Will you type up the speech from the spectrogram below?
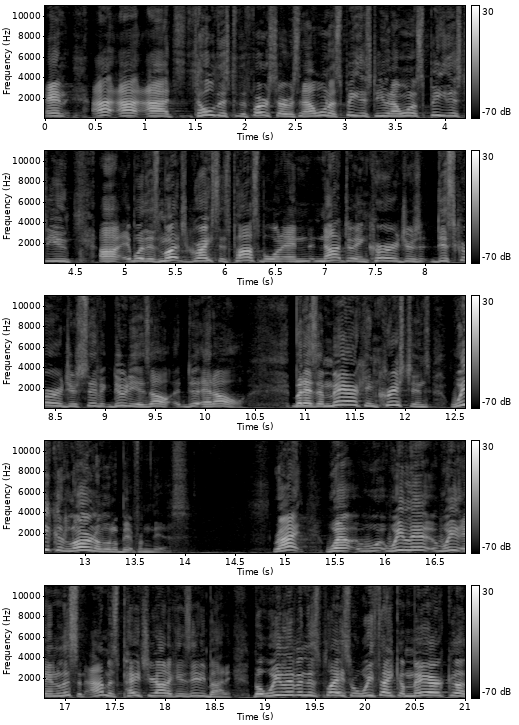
And I, I, I, told this to the first service, and I want to speak this to you, and I want to speak this to you uh, with as much grace as possible, and, and not to encourage or discourage your civic duty all, at all. But as American Christians, we could learn a little bit from this. Right? Well, we live, we, and listen, I'm as patriotic as anybody, but we live in this place where we think America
